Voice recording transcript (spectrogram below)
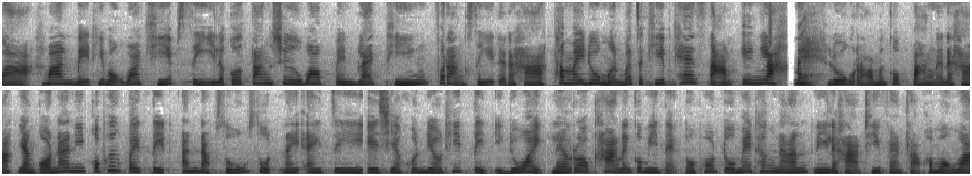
ว่าบ้านเบสที่บอกว่าคลิปสีแล้วก็ตั้งชื่อว่าเป็น Blackpink ฝรั่งเศสอะนะคะทำไมดูเหมือนว่าจะคลิปแค่ 3 เองล่ะแหมลูกเรามันก็ปังนะนะคะ อย่างก่อนหน้านี้ก็เพิ่งไปติดอันดับสูงสุดใน IG เอเชียคนเดียวที่ติดอีกด้วย แล้วรอบข้างนั้นก็มีแต่ตัวพ่อตัวแม่ทั้งนั้นนี่แหละค่ะที่แฟนคลับเขามองว่า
